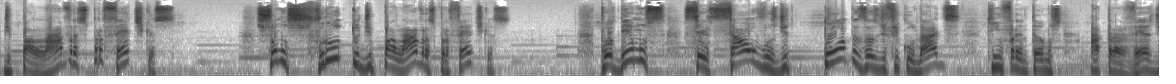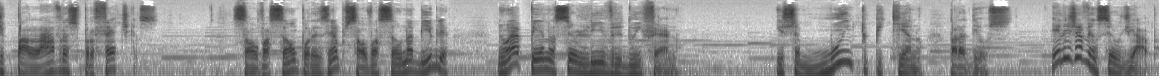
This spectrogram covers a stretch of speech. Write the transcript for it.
de palavras proféticas. Somos fruto de palavras proféticas. Podemos ser salvos de todas as dificuldades que enfrentamos através de palavras proféticas. Salvação, por exemplo, salvação na Bíblia, não é apenas ser livre do inferno. Isso é muito pequeno para Deus. Ele já venceu o diabo.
